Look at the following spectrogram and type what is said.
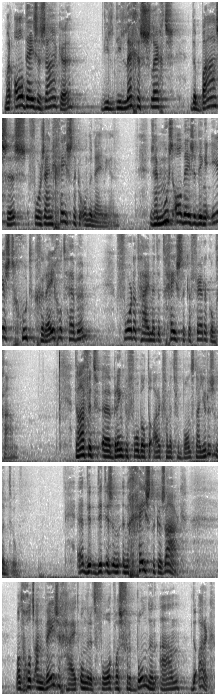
Maar al deze zaken, die, die leggen slechts de basis voor zijn geestelijke ondernemingen. Dus hij moest al deze dingen eerst goed geregeld hebben voordat hij met het geestelijke verder kon gaan. David uh, brengt bijvoorbeeld de ark van het verbond naar Jeruzalem toe. Eh, dit, dit, is een, een geestelijke zaak. Want Gods aanwezigheid onder het volk was verbonden aan de ark.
